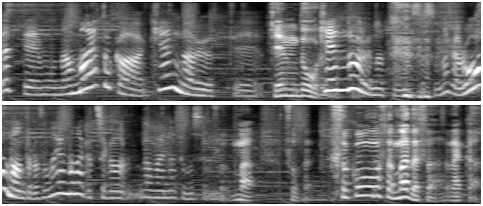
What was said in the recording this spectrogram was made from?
だってもう名前とかケンダルってケンドール。ケンドールになってましたしなんかローマンとかその辺もなんか違う名前になってましたよね。まあそうだね。そこをさまださなんか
